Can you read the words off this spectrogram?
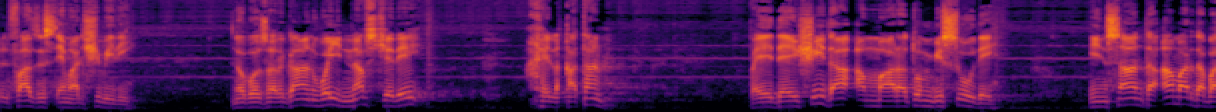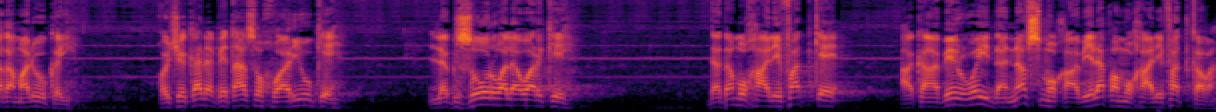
الفاظ استعمال شوي دي نو بزرگان وی نفس چې دی خلقتا پیدایشي دا امارتون بسو دی انسان ته امر د بدعملو کوي خو چې کله پې تاسو خواري وکې لږ زور وله ورکې د ده مخالفت کې اکابر وی د نفس مقابله په مخالفت کوه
